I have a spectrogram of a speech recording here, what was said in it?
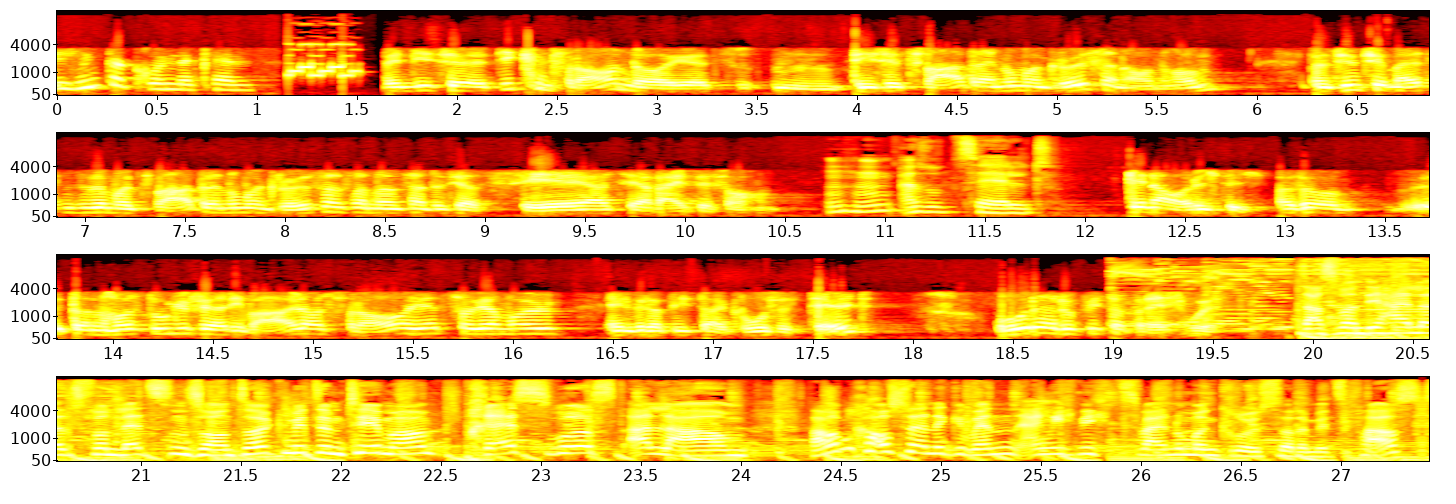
die Hintergründe kenne. Wenn diese dicken Frauen da jetzt mh, diese zwei, drei Nummern größer anhaben, dann sind sie meistens nicht einmal zwei, drei Nummern größer, sondern sind das ja sehr, sehr weite Sachen. Mhm, also zählt. Genau, richtig. Also dann hast du ungefähr die Wahl als Frau jetzt, sage ich mal, entweder bist du ein großes Zelt oder du bist ein Presswurst. Das waren die Highlights von letzten Sonntag mit dem Thema Presswurst-Alarm. Warum kaufst du eine Gewänden eigentlich nicht zwei Nummern größer, damit's passt?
